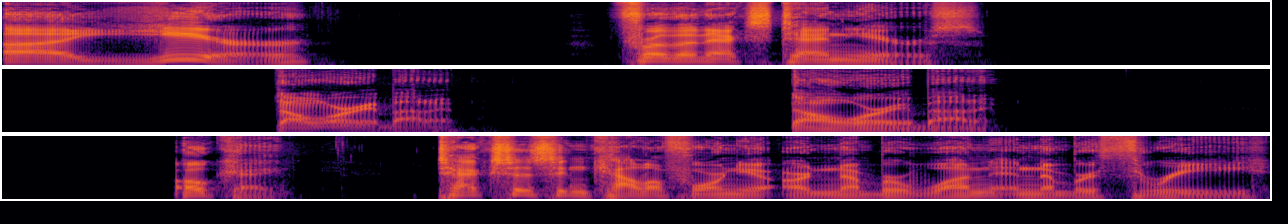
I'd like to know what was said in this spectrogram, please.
a year for the next 10 years. Don't worry about it. Don't worry about it. Okay. Texas and California are number one and number three,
